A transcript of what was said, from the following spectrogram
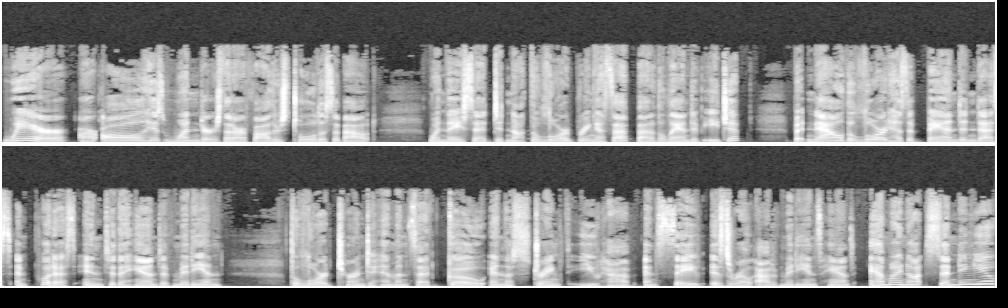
Where are all his wonders that our fathers told us about when they said, Did not the Lord bring us up out of the land of Egypt? But now the Lord has abandoned us and put us into the hand of Midian. The Lord turned to him and said, Go in the strength you have and save Israel out of Midian's hands. Am I not sending you?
